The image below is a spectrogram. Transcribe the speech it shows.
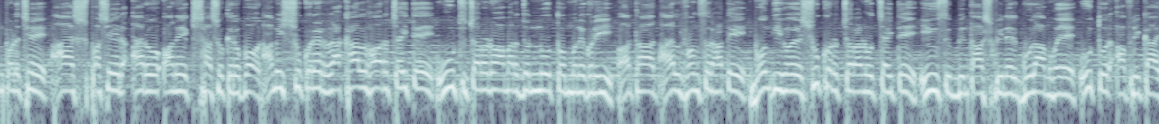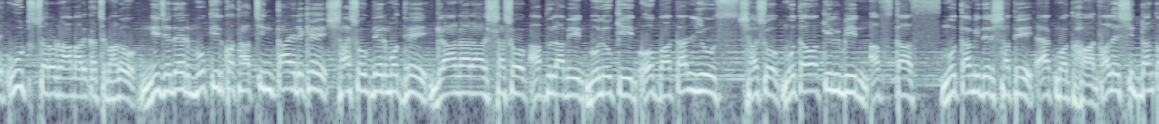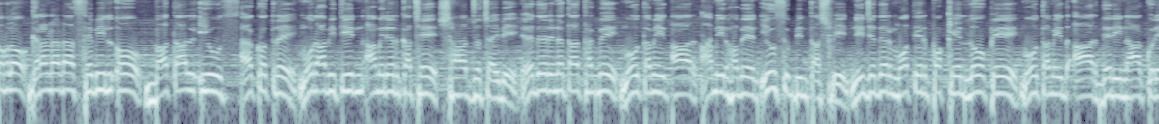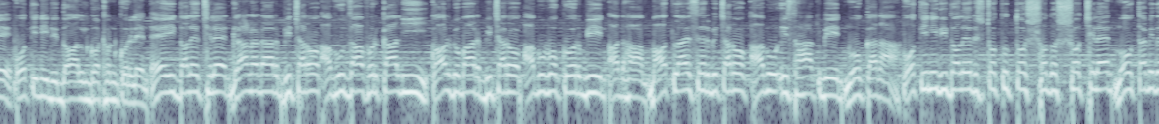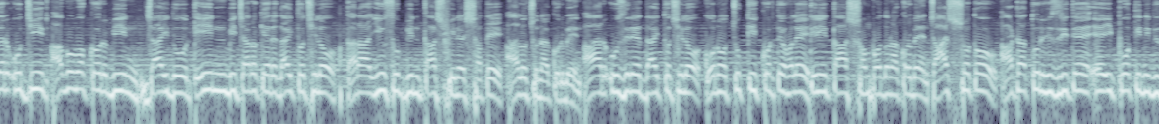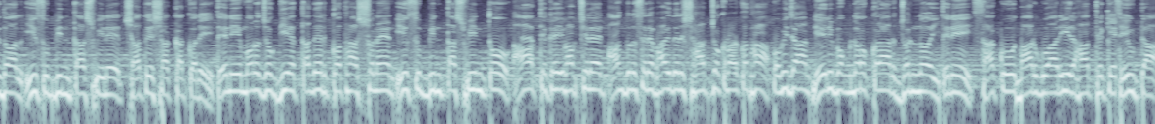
পড়েছে, আশপাশের আরও অনেক শাসকের উপর আমি শুকরের রাখাল হওয়ার চাইতে উট চড়ানো আমার জন্য উত্তম মনে করি। অর্থাৎ আলফন্সোর হাতে বন্দী হয়ে শুকর চড়ানোর চাইতে ইউসুফ বিন তাসফিনের গুলাম হয়ে উত্তর আফ্রিকায় উট চড়ানো আমার কাছে ভালো। নিজেদের মুক্তির কথা চিন্তায় রেখে শাসকদের মধ্যে গ্রানারার শাসক আব্দুল্লাহ বিন বুলুকিন ও বাতালিউস শাসক মুতাওয়াকিল বিন আফতাস মুতামিদের সাথে একমত হন। ফলে সিদ্ধান্ত হলো, গ্রানাডা সেবিল ও বাতাল ইউস একত্রে মোরাবিতিন আমিরের কাছে সাহায্য চাইবে। এদের নেতা থাকবে মৌতামিদ আর আমির হবেন ইউসুফ বিন তাসফিন নিজেদের মতের পক্ষে লোক পেয়ে মৌতামিদ আর দেরি না করে প্রতিনিধি দল গঠন করলেন। এই দলে ছিলেন গ্রানাডার বিচারক আবু জাফর কালি, কর্ডোবার বিচারক আবু বকর বিন আদহাম, বাতলায়েসের বিচারক আবু ইসহাক বিন মুকানা। প্রতিনিধি দলের চতুর্থ সদস্য ছিলেন মৌতামিদের উজির আবু বকর বিন জাইদুর তিন বিচারকের দায়িত্ব ছিল তারা ইউসুফ বিন তাসফিনের সাথে আলোচনা করবেন। আর উজিরের দায়িত্ব ছিল কোন চুক্তি করতে হলে তিনি তা সম্পাদনা করবেন। চারশত আটাত্তর হিজড়িতে এই প্রতিনিধি দল ইউসুফ বিন তাসফিনের সাথে সাক্ষাৎ করে। তিনি মনোযোগ দিয়ে তাদের কথা শোনেন। ইউসুফ বিন তাসফিন তো আগ থেকেই ভাবছিলেন, আন্দোলনের ভাইদের সাহায্য করার কথা অভিযান নির্বিঘ্ন করার জন্যই তিনি সাকুদ বারগুয়ারির হাত থেকে সিউটা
